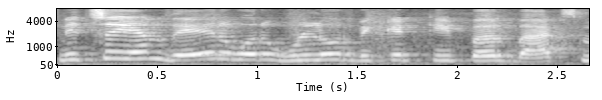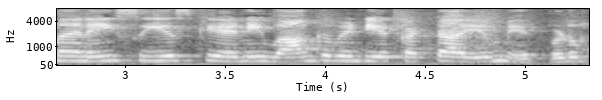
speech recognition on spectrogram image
நிச்சயம் வேறு ஒரு உள்ளூர் விக்கெட் கீப்பர் பேட்ஸ்மேனை சிஎஸ்கே அணி வாங்க வேண்டிய கட்டாயம் ஏற்படும்.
